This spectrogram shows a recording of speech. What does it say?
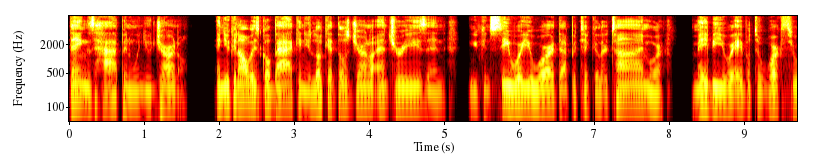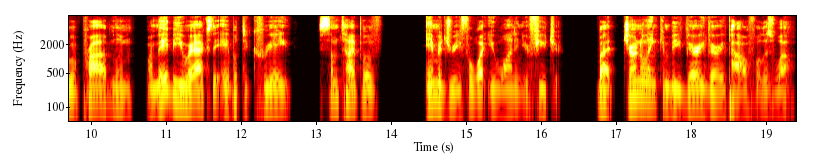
things happen when you journal. And you can always go back and you look at those journal entries and you can see where you were at that particular time or Maybe you were able to work through a problem, or maybe you were actually able to create some type of imagery for what you want in your future. But journaling can be very, very powerful as well.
